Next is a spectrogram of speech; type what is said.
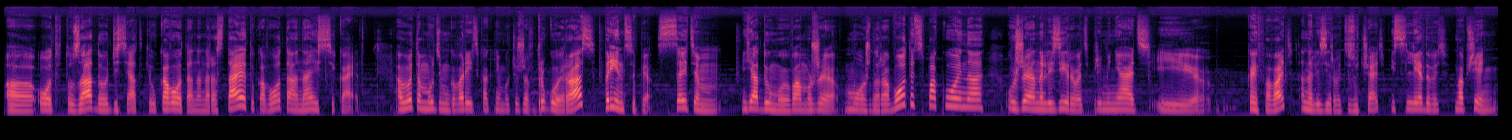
А, от туза до десятки. У кого-то она нарастает, у кого-то она иссякает. Об этом будем говорить как-нибудь уже в другой раз. В принципе, с этим я думаю, вам уже можно работать спокойно, уже анализировать, применять и кайфовать, анализировать, изучать, исследовать. Вообще,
